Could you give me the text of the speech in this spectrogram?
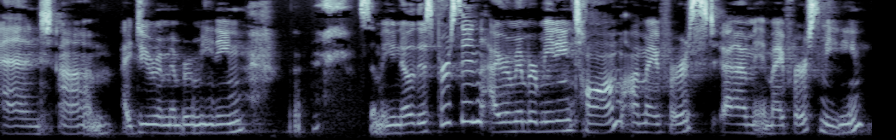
And um, I do remember meeting, some of you know this person. I remember meeting Tom on my first, um, in my first meeting.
